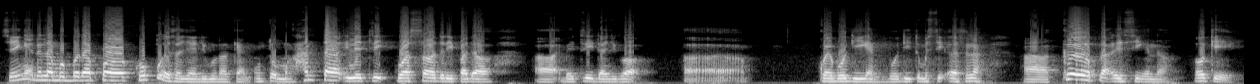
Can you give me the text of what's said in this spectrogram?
Saya ingat dalam beberapa copper saja yang digunakan untuk menghantar elektrik kuasa daripada uh, bateri dan juga uh, coil body kan. Body tu mesti earth lah. Uh, ke plug racing anda? Ok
